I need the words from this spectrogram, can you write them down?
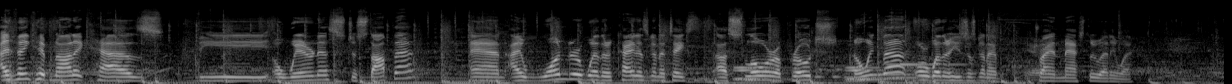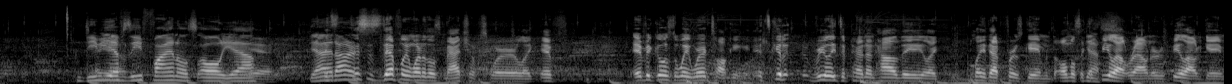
I think Hypnotic has the awareness to stop that. And I wonder whether Kite is going to take a slower approach knowing that, or whether he's just going to Yeah. try and mash through anyway. DBFZ finals. Oh, yeah. Yeah. Yeah, it are. This is definitely one of those matchups where, like, if if it goes the way we're talking, it's gonna really depend on how they like play that first game, almost like Yes. a feel out round or a feel out game.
